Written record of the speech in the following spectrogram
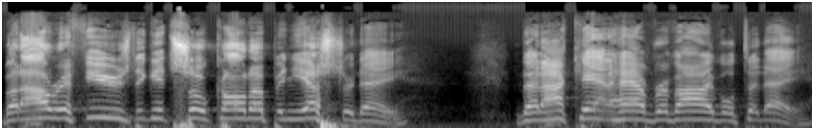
But I refuse to get so caught up in yesterday that I can't have revival today.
